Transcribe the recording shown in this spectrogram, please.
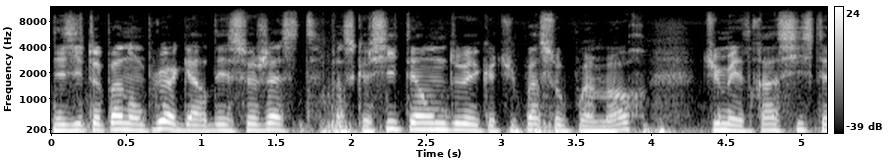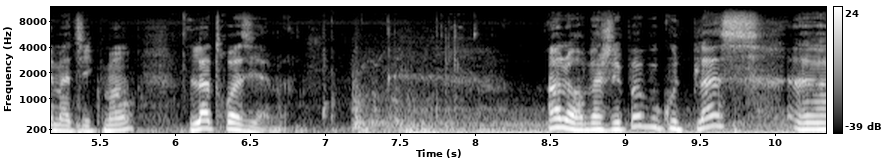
N'hésite pas non plus à garder ce geste, parce que si tu es en deux et que tu passes au point mort, tu mettras systématiquement la troisième. Alors, bah, j'ai pas beaucoup de place. Euh,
